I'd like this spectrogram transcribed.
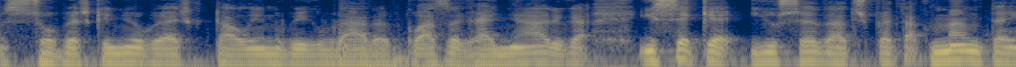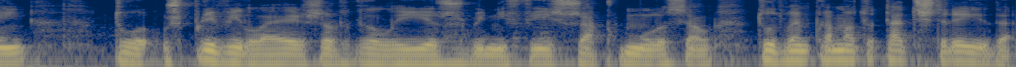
Mas se souberes quem é o gajo que está ali no Big Brother quase a ganhar, isso é que é. E o Sociedade de Espetáculo mantém os privilégios, as regalias, os benefícios, a acumulação, tudo bem porque a malta está distraída.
